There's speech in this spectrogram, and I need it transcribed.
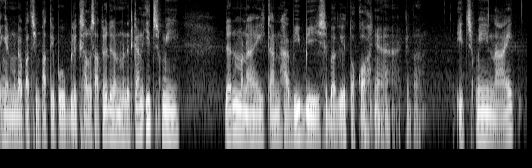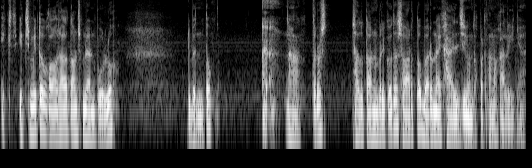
ingin mendapat simpati publik. Salah satunya dengan mendirikan ICMI dan menaikkan Habibie sebagai tokohnya gitu. ICMI naik ICMI itu kalau salah tahun 90 dibentuk. Nah terus satu tahun berikutnya Soeharto baru naik haji untuk pertama kalinya.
